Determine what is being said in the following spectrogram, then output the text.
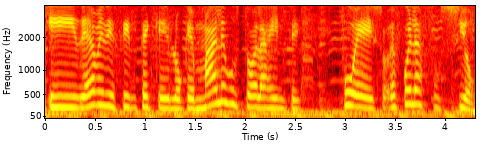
Y déjame decirte que lo que más le gustó a la gente fue eso, fue la fusión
